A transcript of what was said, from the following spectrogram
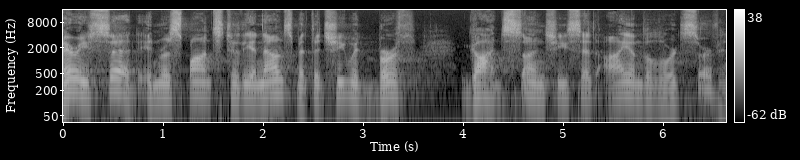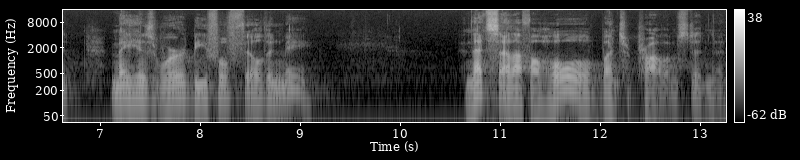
Mary said in response to the announcement that she would birth God's son, she said, I am the Lord's servant. May his word be fulfilled in me. And that set off a whole bunch of problems, didn't it?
